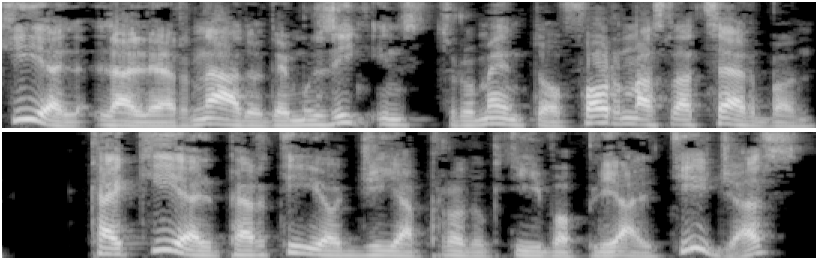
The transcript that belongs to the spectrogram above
kiel la lernado de music instrumento formas la cerbon, cae kiel per tio gia productivo pli altigas,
